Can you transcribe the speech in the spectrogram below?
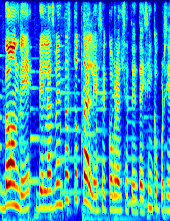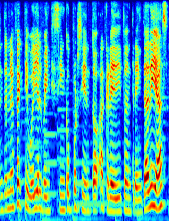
donde de las ventas totales se cobra el 75% en efectivo y el 25% a crédito en 30 días,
